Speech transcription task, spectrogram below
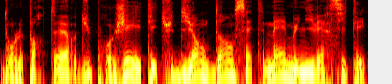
dont le porteur du projet est étudiant dans cette même université.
